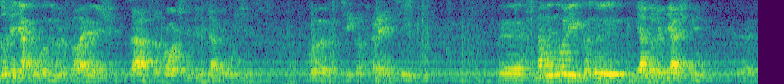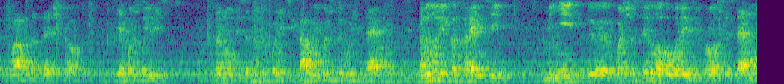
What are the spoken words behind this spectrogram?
Дуже дякую, Володимир Миколайович, за запрошення взяти участь в цій конференції. Е, На минулій е, я дуже вдячний е, вам за те, що є можливість звернутися до такої цікавої і важливої теми. На минулій конференції мені пощастило говорити про систему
